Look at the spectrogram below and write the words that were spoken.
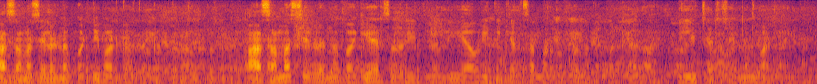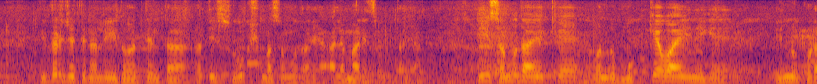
ಆ ಸಮಸ್ಯೆಗಳನ್ನ ಪಟ್ಟಿ ಮಾಡ್ಕೊಳ್ತಕ್ಕಂಥದ್ದು. ಆ ಸಮಸ್ಯೆಗಳನ್ನು ಬಗೆಹರಿಸೋದ ರೀತಿಯಲ್ಲಿ ಯಾವ ರೀತಿ ಕೆಲಸ ಮಾಡಬೇಕು ಅನ್ನೋದ್ರ ಬಗ್ಗೆ ಇಲ್ಲಿ ಚರ್ಚೆಯನ್ನು ಮಾಡಲಾಗಿದೆ. ಇದರ ಜೊತೆಯಲ್ಲಿ ಇದು ಅತ್ಯಂತ ಅತಿ ಸೂಕ್ಷ್ಮ ಸಮುದಾಯ, ಅಲೆಮಾರಿ ಸಮುದಾಯ. ಈ ಸಮುದಾಯಕ್ಕೆ ಒಂದು ಮುಖ್ಯವಾಹಿನಿಗೆ ಇನ್ನೂ ಕೂಡ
